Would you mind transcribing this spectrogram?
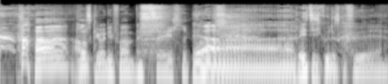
Haha, Ausgehuniform, witzig. Ja, richtig gutes Gefühl.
